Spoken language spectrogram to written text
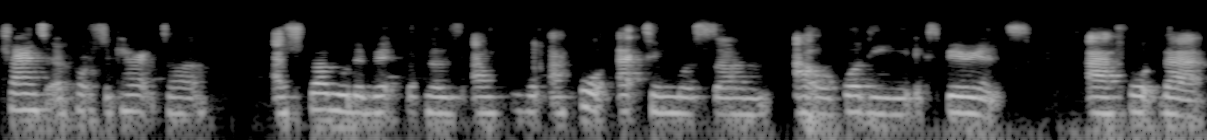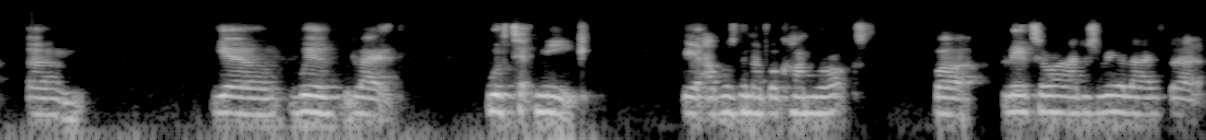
trying to approach the character, I struggled a bit because I I thought acting was some out of body experience. I thought that um, yeah, with like with technique, yeah, I was gonna become rocks. But later on, I just realized that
